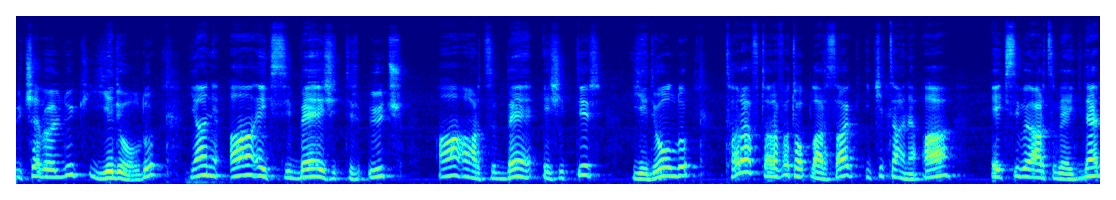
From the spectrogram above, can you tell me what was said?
3'e böldük 7 oldu. Yani A eksi B eşittir 3. A artı B eşittir 7 oldu. Taraf tarafa toplarsak 2 tane A eksi B artı B gider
